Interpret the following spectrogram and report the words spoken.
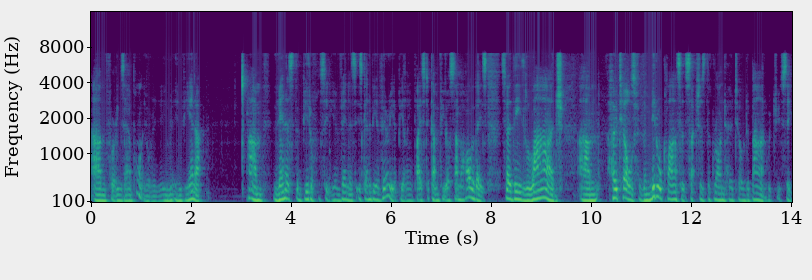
um, for example, or in, in Vienna, um, Venice, the beautiful city of Venice, is going to be a very appealing place to come for your summer holidays. So these large um, hotels for the middle classes, such as the Grand Hotel des Bains, which you see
